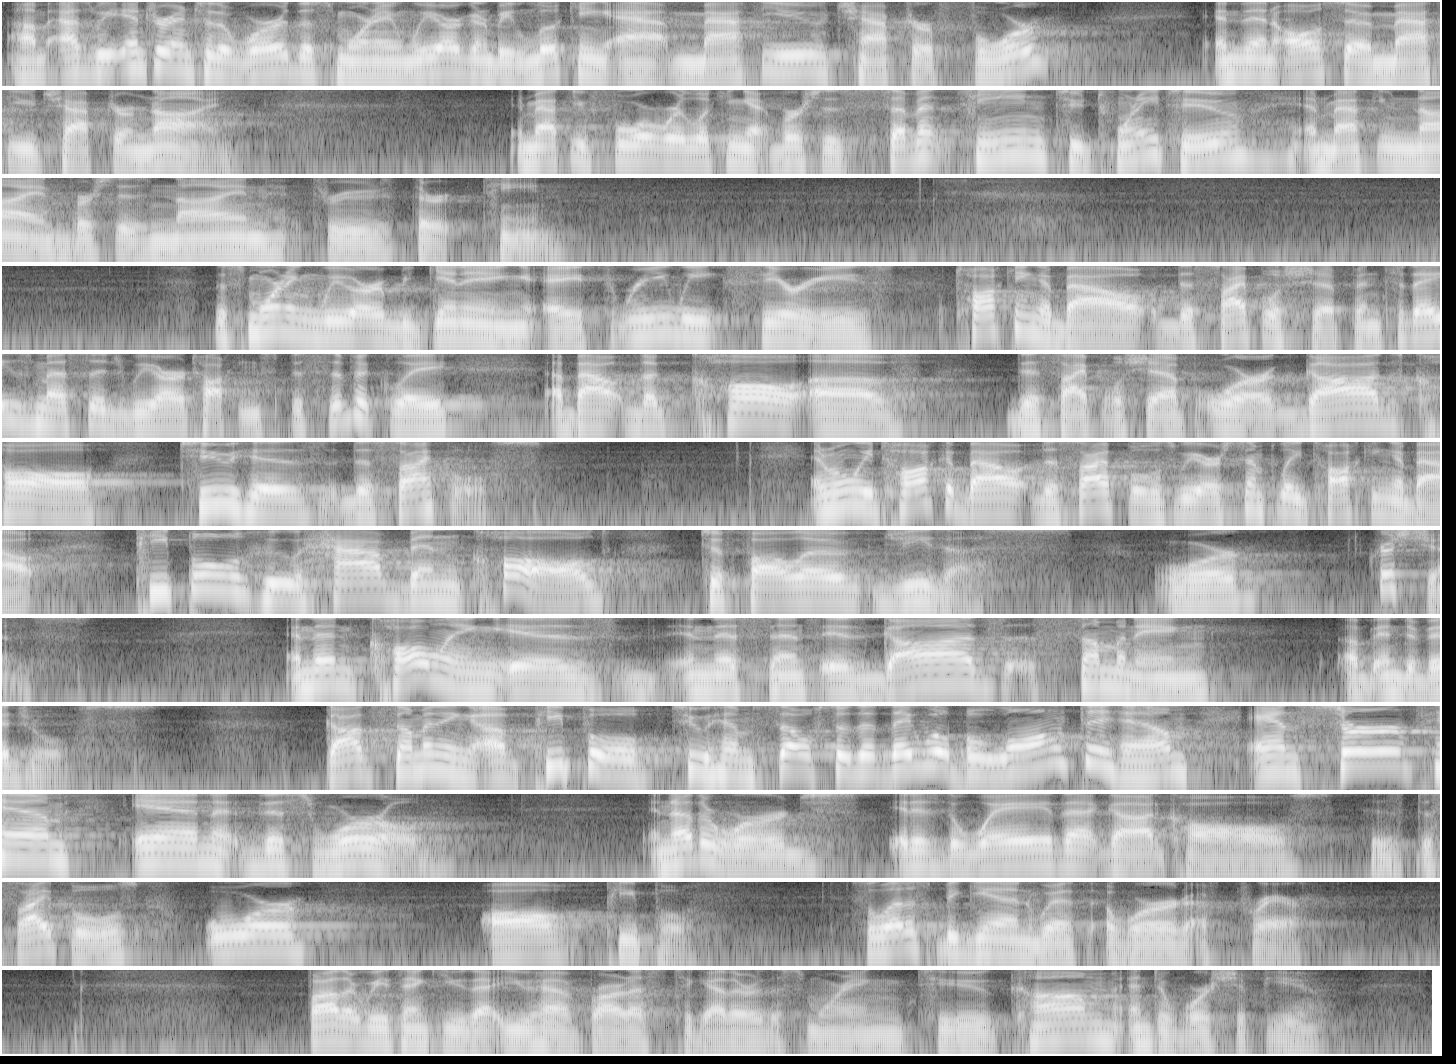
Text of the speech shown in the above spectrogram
Um, as we enter into the word this morning, we are going to be looking at Matthew chapter 4 and then also Matthew chapter 9. In Matthew 4, we're looking at verses 17 to 22, and Matthew 9, verses 9 through 13. This morning, we are beginning a three week series talking about discipleship. In today's message, we are talking specifically about the call of discipleship or God's call to his disciples. And when we talk about disciples, we are simply talking about people who have been called to follow Jesus or Christians. And then calling is, in this sense, is God's summoning of individuals. God's summoning of people to himself so that they will belong to him and serve him in this world. In other words, it is the way that God calls his disciples or all people. So let us begin with a word of prayer. Father, we thank you that you have brought us together this morning to come and to worship you.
